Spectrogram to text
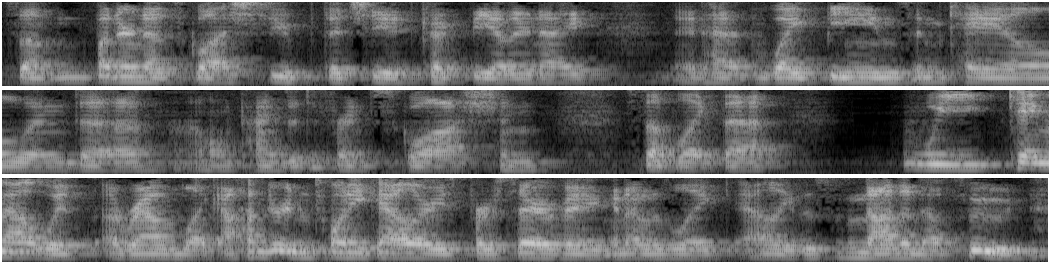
some butternut squash soup that she had cooked the other night. It had white beans and kale and uh, all kinds of different squash and stuff like that. We came out with around like 120 calories per serving, and I was like, Allie, this is not enough food.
